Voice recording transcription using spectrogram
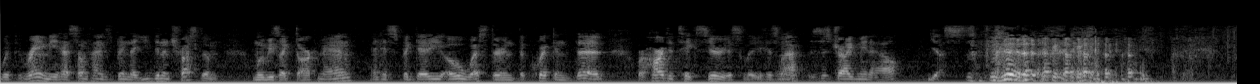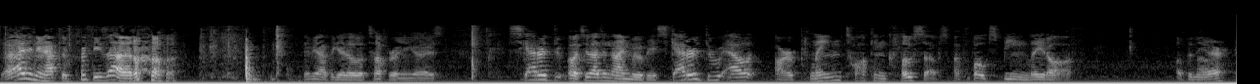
with Raimi has sometimes been that you didn't trust him. Movies like Darkman and his spaghetti O western, The Quick and the Dead, were hard to take seriously. His laugh. Does this drag me to hell? Yes. I didn't even have to print these out at all. Maybe I have to get a little tougher on you guys. Scattered through, oh, 2009 movie. Scattered throughout are plain talking close-ups of folks being laid off. Up in the air?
